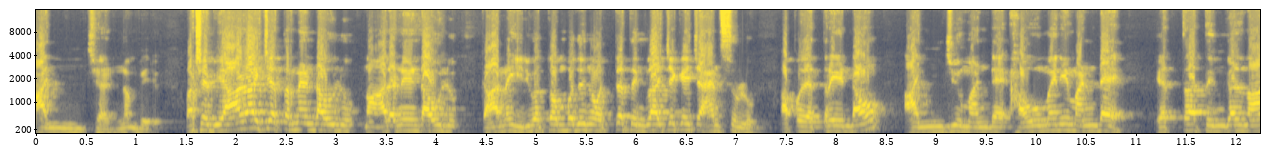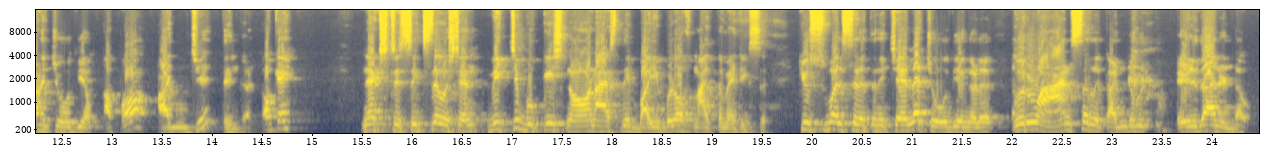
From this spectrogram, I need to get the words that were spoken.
അഞ്ചെണ്ണം വരും. പക്ഷെ വ്യാഴാഴ്ച എത്ര എണ്ണം ഉണ്ടാവുള്ളൂ? നാലെണ്ണേ ഉണ്ടാവുള്ളൂ. കാരണം ഇരുപത്തി ഒമ്പതിന് ഒറ്റ തിങ്കളാഴ്ചക്കേ ചാൻസ് ഉള്ളൂ. അപ്പൊ എത്രയുണ്ടാവും? അഞ്ച് മൺഡേ ഹൗ മെനി മൺഡേ എത്ര തിങ്കൾ എന്നാണ് ചോദ്യം. അപ്പോ അഞ്ച് തിങ്കൾ. Okay next six question which book is known as the Bible of mathematics quiz മത്സരത്തിന് ചില ചോദ്യങ്ങൾ ഒരു ആൻസർ കണ്ടു എഴുതാനുണ്ടാവും.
